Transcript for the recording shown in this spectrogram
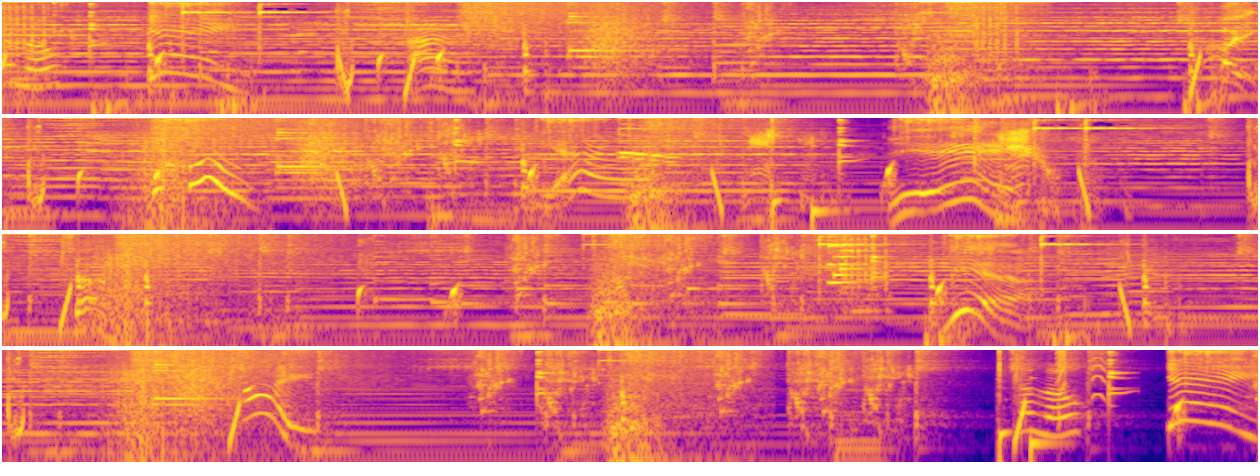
Hello. Hi. Yeah. Yeah. Yeah. Hello. Yay!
